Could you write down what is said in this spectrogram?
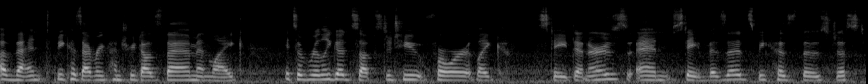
event because every country does them and like it's a really good substitute for like state dinners and state visits because those just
